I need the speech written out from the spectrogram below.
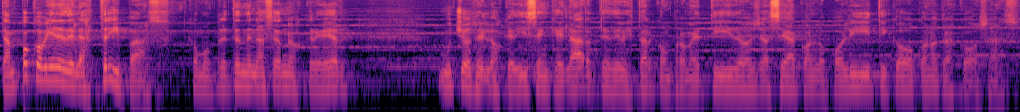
tampoco viene de las tripas, como pretenden hacernos creer muchos de los que dicen que el arte debe estar comprometido, ya sea con lo político o con otras cosas.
